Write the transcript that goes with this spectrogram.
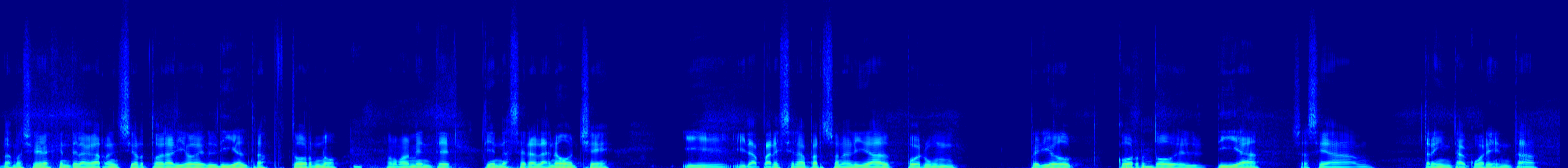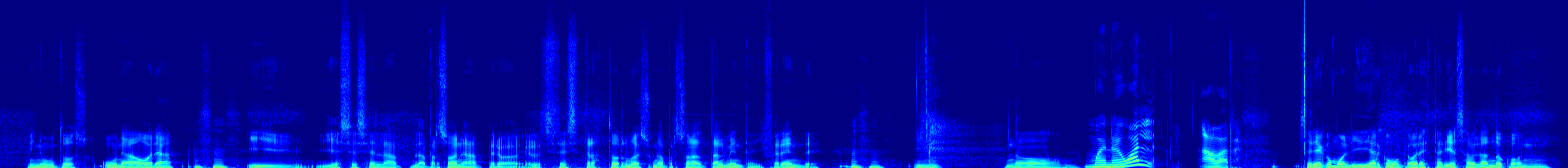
la mayoría de la gente la agarra en cierto horario del día el trastorno. Normalmente tiende a ser a la noche y, y le aparece la personalidad por un periodo corto del día, ya sea 30, 40 minutos, una hora, y, y esa es la, la persona, pero ese trastorno es una persona totalmente diferente. Y no. Bueno, igual, a ver, Sería como lidiar como que ahora estarías hablando con,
